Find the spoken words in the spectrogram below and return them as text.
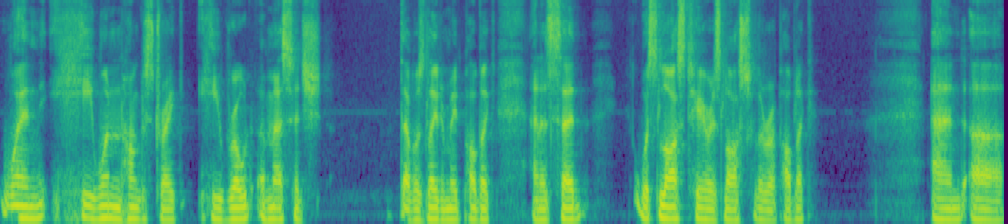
when he won on hunger strike, he wrote a message that was later made public, and it said, "What's lost here is lost for the Republic." And uh,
